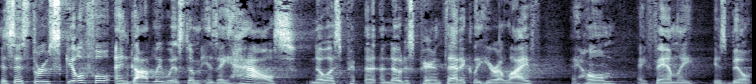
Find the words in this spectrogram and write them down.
It says, Through skillful and godly wisdom is a house, notice, uh, notice parenthetically here, a life, a home, a family is built.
